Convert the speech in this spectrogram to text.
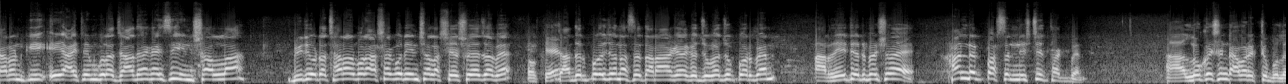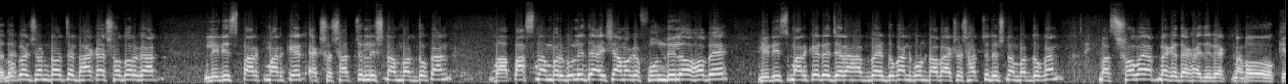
কারণ কি এই আইটেমগুলো যা দেখাইছি ইনশাল্লাহ ভিডিওটা ছাড়ার পরে আশা করি ইনশাল্লাহ শেষ হয়ে যাবে। Okay. যাদের প্রয়োজন আছে তারা আগে আগে যোগাযোগ করবেন আর রেটের বিষয়ে হান্ড্রেড পার্সেন্ট নিশ্চিত থাকবেন। আর লোকেশনটা আবার একটু বলে লোকেশনটা হচ্ছে Dhaka Sadarghat ladies park market একশো সাতচল্লিশ নাম্বার দোকান বা পাঁচ নাম্বার গলিতে এসে আমাকে ফোন দিলেও হবে। লেডিস মার্কেটে যারা হাত ভাইয়ের দোকান কোনটা বা একশো সাতচল্লিশ নাম্বার দোকান বা সবাই আপনাকে দেখাই দেবে এক নাম্বার। ওকে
